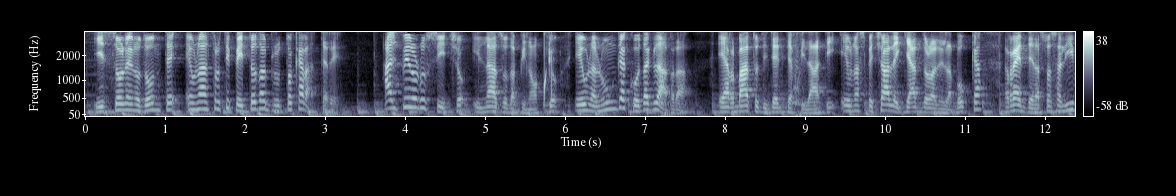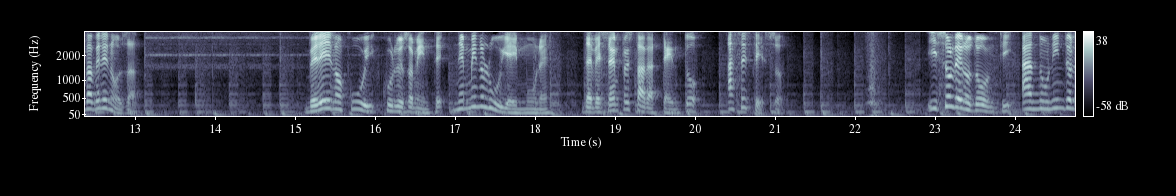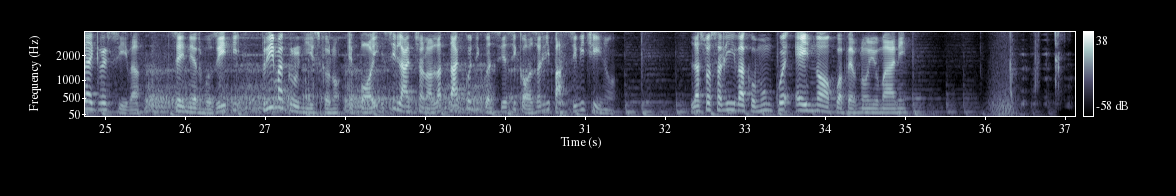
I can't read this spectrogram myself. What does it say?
Il solenodonte è un altro tipetto dal brutto carattere. Ha il pelo rossiccio, il naso da pinocchio e una lunga coda glabra. È armato di denti affilati e una speciale ghiandola nella bocca rende la sua saliva velenosa. Veleno a cui, curiosamente, nemmeno lui è immune. Deve sempre stare attento a se stesso. I solenodonti hanno un'indole aggressiva. Se innervositi, prima grugniscono e poi si lanciano all'attacco di qualsiasi cosa gli passi vicino. La sua saliva comunque è innocua per noi umani.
